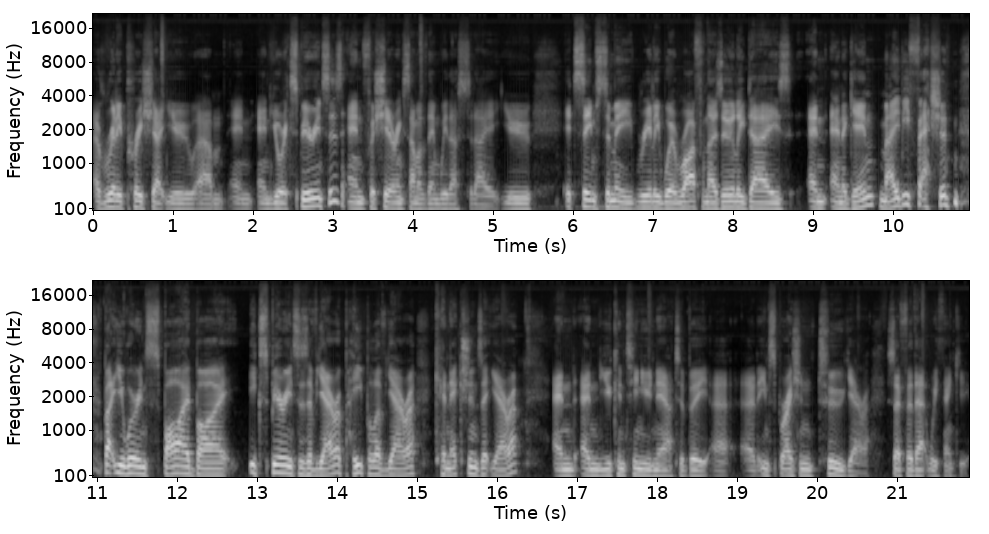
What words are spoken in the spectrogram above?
I really appreciate you um, and and your experiences and for sharing some of them with us today. You, it seems to me, really were right from those early days, and and again maybe fashion, but you were inspired by experiences of Yarra, people of Yarra, connections at Yarra. And, and you continue now to be a, an inspiration to Yarra. So for that, we thank you.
